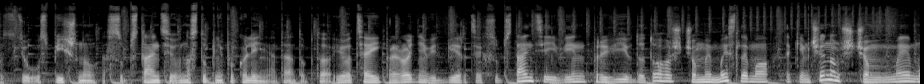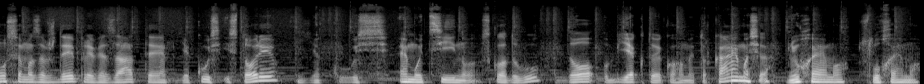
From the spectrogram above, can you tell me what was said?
ось цю успішну субстанцію в наступні покоління. Та тобто, і оцей природній відбір цих субстанцій він привів до того, що ми мислимо таким чином, що ми мусимо завжди прив'язати якусь історію, якусь емоційну складову до об'єкту, якого ми торкаємося, нюхаємо, слухаємо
